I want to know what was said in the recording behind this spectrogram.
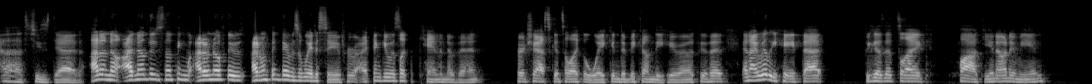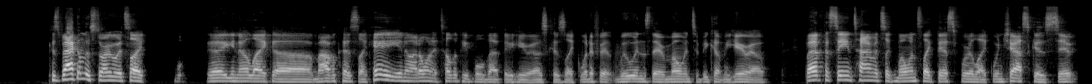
uh, she's dead. I don't know, I know there's nothing, I don't know if there was, I don't think there was a way to save her. I think it was, like, a canon event for Chasca to, like, awaken to become the hero through that. And I really hate that, because it's like, fuck, you know what I mean? Because back in the story, it's like, uh, you know, like uh, Mavuika's like, hey, you know, I don't want to tell the people that they're heroes because, like, what if it ruins their moment to become a hero? But at the same time, it's like moments like this where, like, when Chasca's si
